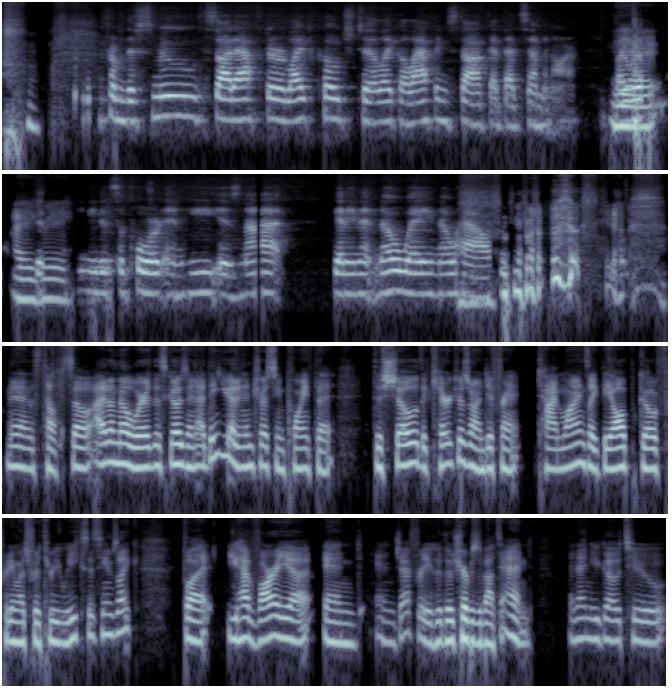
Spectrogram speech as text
From the smooth, sought after life coach to like a laughing stock at that seminar. I really Yeah, I, I agree. he needed support and he is not getting it. No way, no how. yeah, man, it's tough. So I don't know where this goes, and I think you had an interesting point that the show, the characters are on different timelines. Like they all go pretty much for three weeks, it seems like. But you have Varya and and Geoffrey, who their trip is about to end, and then you go to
